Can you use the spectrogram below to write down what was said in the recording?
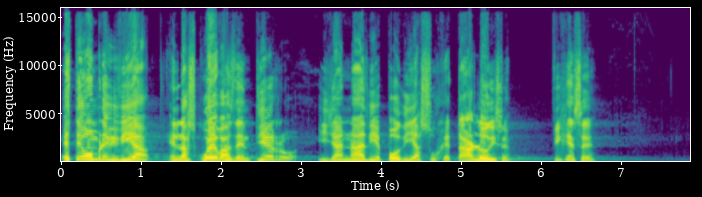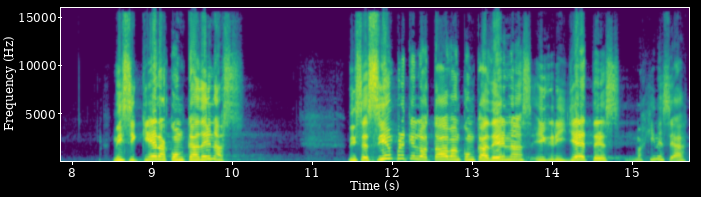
Este hombre vivía en las cuevas de entierro y ya nadie podía sujetarlo, dice. Fíjense, ni siquiera con cadenas. Dice, siempre que lo ataban con cadenas y grilletes, imagínense a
